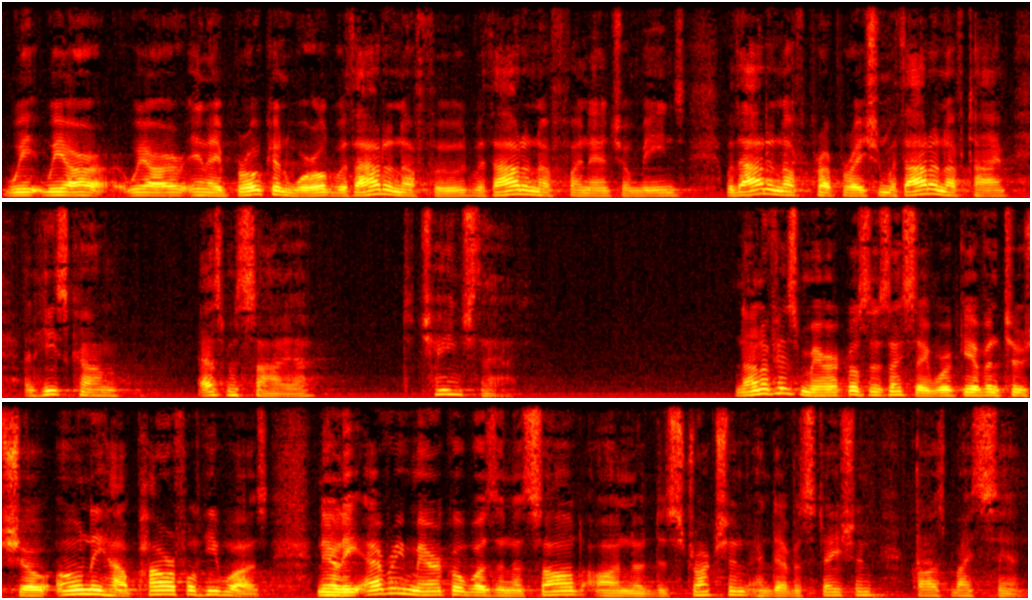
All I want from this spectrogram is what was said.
We, we, are, we are in a broken world without enough food, without enough financial means, without enough preparation, without enough time, and He's come as Messiah to change that. None of his miracles, as I say, were given to show only how powerful he was. Nearly every miracle was an assault on the destruction and devastation caused by sin.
